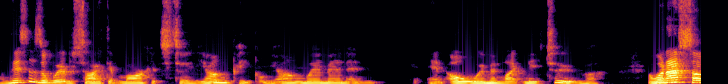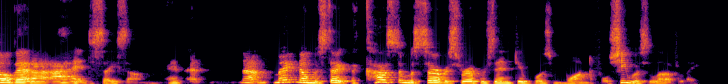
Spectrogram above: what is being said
and this is a website that markets to young people, young women, and, and old women like me too. And when I saw that, I, I had to say something. And now, make no mistake, the customer service representative was wonderful. She was lovely.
